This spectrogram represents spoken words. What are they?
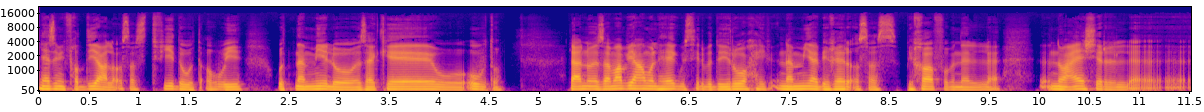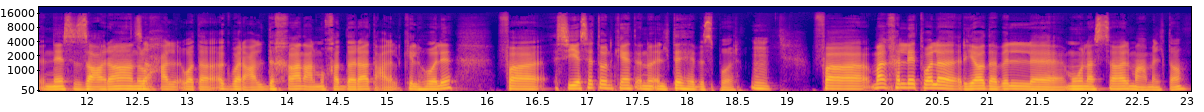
لازم يفضيها على قصص تفيده وتقويه وتنمي له ذكاء وقوته. لأنه إذا ما بيعمل هيك بصير بده يروح ينميها بغير قصص بخافوا من ال... إنه عاشر الناس الزعران روح على وقت أكبر على الدخان على المخدرات على الكل هول. فسياستهم كانت إنه التهي بسبور. فما خليت ولا رياضة بالمونسال ما عملتها.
